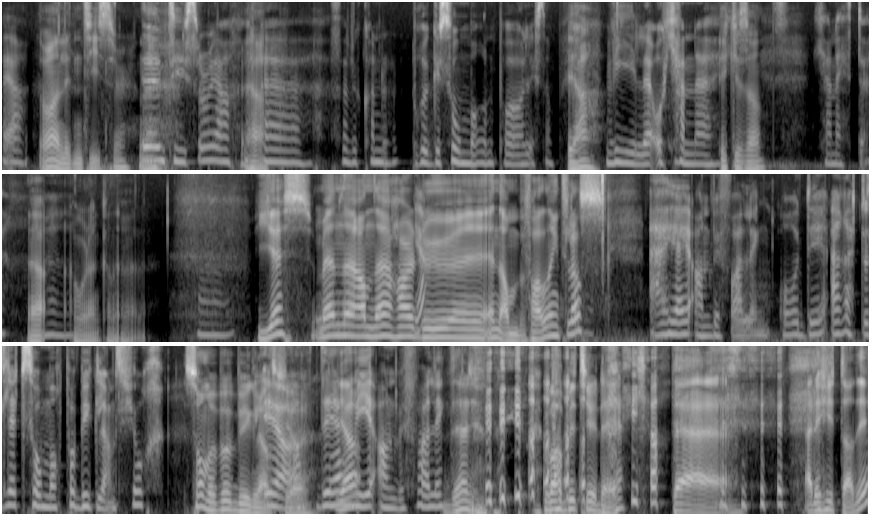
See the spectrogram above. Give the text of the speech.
Ja. det var en liten teaser. Det er en teaser, ja. Ja. Eh, så du kan bruke sommeren på å liksom Ja, hvile og kjenne, ikke sant? kjenne etter. Ja, hvordan kan det være? Yes, men eh, Anne, har du eh, en anbefaling til oss? Jeg har en anbefaling, og det er rett og slett sommer på Byglandsfjord. Sommer på Byglandsfjord. Ja, det er Ja, min anbefaling. det er, Hva betyr det? Ja. det er, er det hytta di?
